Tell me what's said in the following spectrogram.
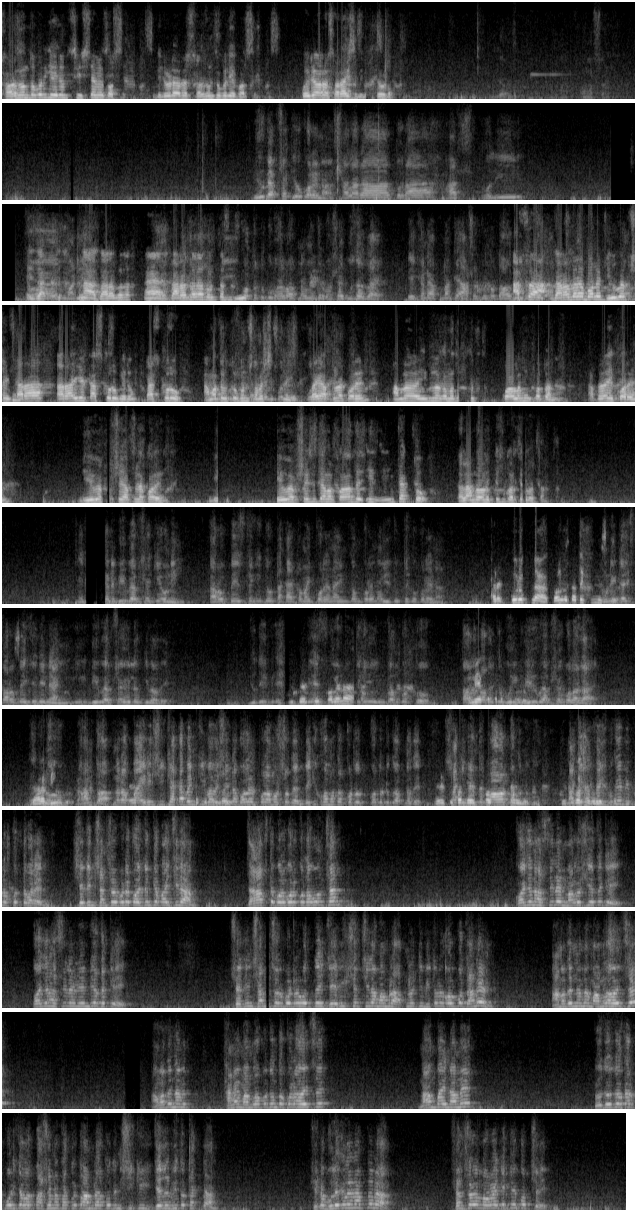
ষড়যন্ত্র করে এরকম সিস্টেমে করছে। ভিডিওটা ওরা ষড়যন্ত্র করে করছে। ওইটা ওরা সরাইছে ভিডিওটা। ভিউ ব্যবসা কেউ করে না। শালারা তোরা হাঁস না যারা যারা হ্যাঁ যারা যারা বলতেছে কতটুকু ভালো আপনার মুখের ভাষায় বোঝা যায়? এখানে আপনাকে আসার জন্য দাওয়াত আচ্ছা যারা যারা বলে ভিউ ব্যবসায়ী তারা তারা ইয়ে কাজ করুক এরকম কাজ করুক আমাদের তো কোনো সমস্যা নেই। ভাই আপনারা করেন আমরা এগুলো আমাদের প্রবলেম কথা না। আপনারা এই করেন। ভিউ ব্যবসায়ী আপনারা করেন। ভিউ ব্যবসায়ী যদি আমার করাতে ই- থাকতো তাহলে আমরা অনেক কিছু করতে পারতাম। এখানে ভিউ ব্যবসা কেউ নেই। কারও পেজ থেকে কেউ টাকা কামাই করে না ইনকাম করে না ইউটিউব থেকেও করে না। আরে করুক না করলে তাতে কি মনিটাইজ কারও পেজেরই নাই। এই ভিউ ব্যবসা হলো কীভাবে? যদি থেকে ইনকাম করতো তাহলে তাদেরকে ভিউ ব্যবসায় বলা যায় যারা ভ্রান্ত আপনারা পাইরেসি ঠেকাবেন কীভাবে সেটা বলেন পরামর্শ দেন দেখি ক্ষমতা কত কতটুকু আপনাদের এই তো সাকিবের কথা- পাওয়ার কতটুকু বলি। এই তো নাকি কথা বলি। ফেসবুকে বিপ্লব করতে পারেন সেদিন সেন্সর বোর্ডে কয়জনকে পাইছিলাম যারা আজকে বড় বড় কথা বলছেন কয়জন আসছিলেন মালয়েশিয়া থেকে কয়জন আসছিলেন ইন্ডিয়া থেকে সেদিন সেন্সর বোর্ডের মধ্যে যে রিক্সে ছিলাম আমরা আপনার কি ভিতরে গল্প জানেন আমাদের নামে মামলা হয়েছে আমাদের নামে থানায় মামলা পর্যন্ত করা হয়েছে। নাম বাই নামে। প্রযোজক আর পরিচালক পাশে না থাকলে তো আমরা এতদিন শিখি জেলের ভিতর থাকতাম। সেটা ভুলে গেলেন আপনারা? সেন্সরের লড়াইটা কে করছে?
